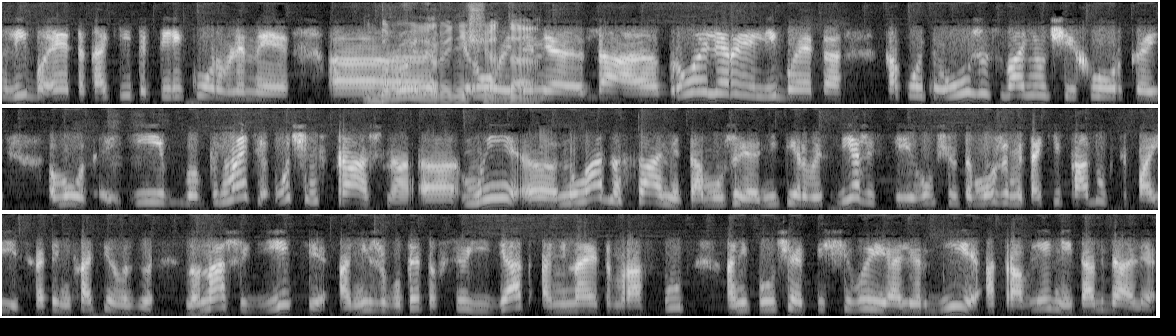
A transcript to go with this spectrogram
либо это какие-то перекормленные э, бройлеры несчет, да. да, бройлеры, либо это какой-то ужас вонючий хлоркой. Вот. И, понимаете, очень страшно. Э, мы, э, ну ладно, сами там уже не первой свежести, и, в общем-то, можем и такие продукты поесть, хотя не хотелось бы. Но наши дети, они же вот это все едят, они на этом растут, они получают пищевые аллергии, отравления и так далее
